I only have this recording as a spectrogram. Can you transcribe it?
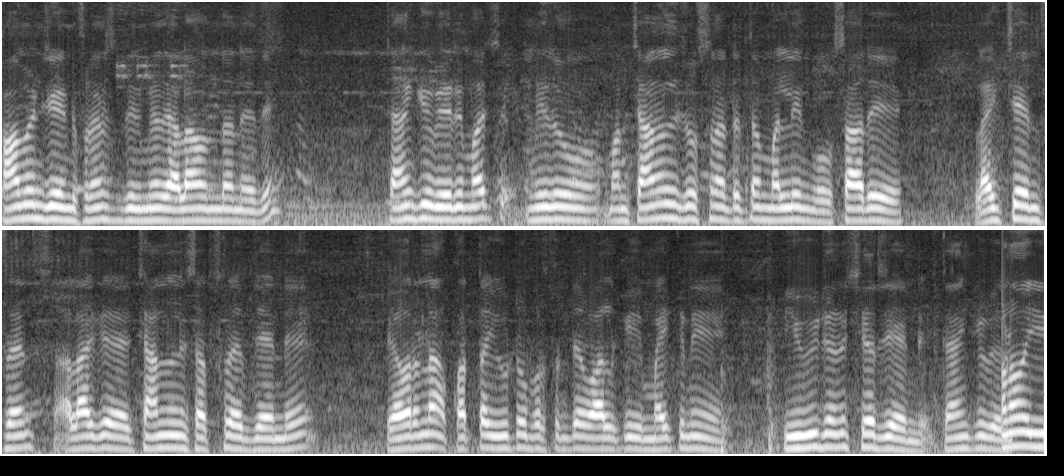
కామెంట్ చేయండి ఫ్రెండ్స్ దీని మీద ఎలా ఉందనేది. థ్యాంక్ యూ వెరీ మచ్ మీరు మన ఛానల్ని చూస్తున్నట్టయితే మళ్ళీ ఇంకొకసారి లైక్ చేయండి ఫ్రెండ్స్ అలాగే ఛానల్ని సబ్స్క్రైబ్ చేయండి. ఎవరైనా కొత్త యూట్యూబర్స్ ఉంటే వాళ్ళకి ఈ మైక్ని ఈ వీడియోని షేర్ చేయండి. థ్యాంక్ యూ మనం ఈ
